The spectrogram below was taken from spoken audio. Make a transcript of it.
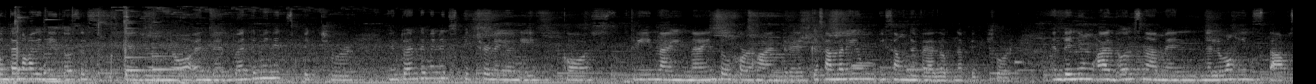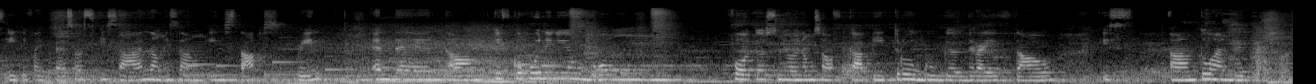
punta na kayo dito sa schedule nyo. And then, 20 minutes picture. Yung 20 minutes picture na yun is cost 399 to 400. Kasama na yung isang develop na picture. And then, yung add-ons namin, dalawang in-stocks, 85 pesos isa ng isang in-stocks print. And then, um, if kukunin nyo yung buong photos nyo ng soft copy through Google Drive daw, is um, 200 pesos.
